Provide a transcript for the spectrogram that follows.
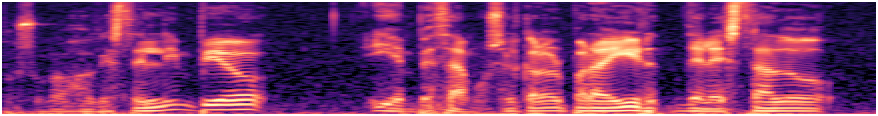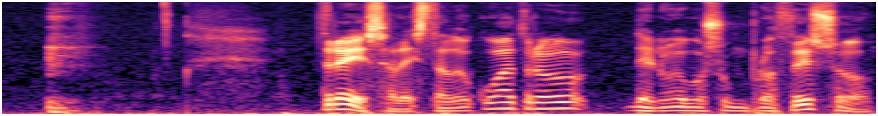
pues, una hoja que esté limpio y empezamos. El calor para ir del estado 3 al estado 4. De nuevo es un proceso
